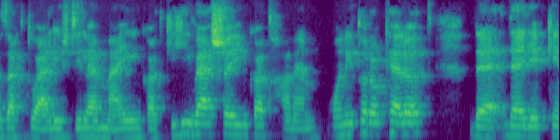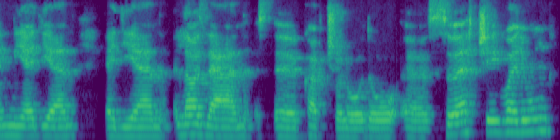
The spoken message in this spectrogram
az aktuális dilemmáinkat, kihívásainkat, hanem monitorok előtt, de, de egyébként mi egy ilyen, egy ilyen lazán kapcsolódó szövetség vagyunk,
